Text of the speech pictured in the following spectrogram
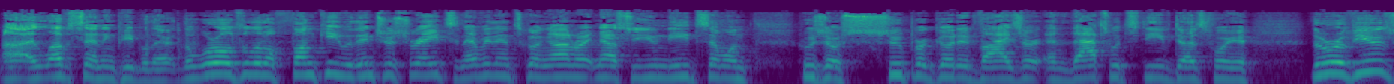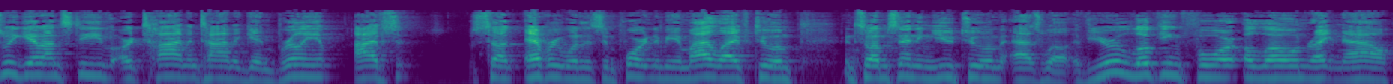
I love sending people there. The world's a little funky with interest rates and everything that's going on right now, so you need someone who's a super good advisor, and that's what Steve does for you. The reviews we get on Steve are time and time again brilliant. I've sent everyone that's important to me in my life to him, and so I'm sending you to him as well. If you're looking for a loan right now,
